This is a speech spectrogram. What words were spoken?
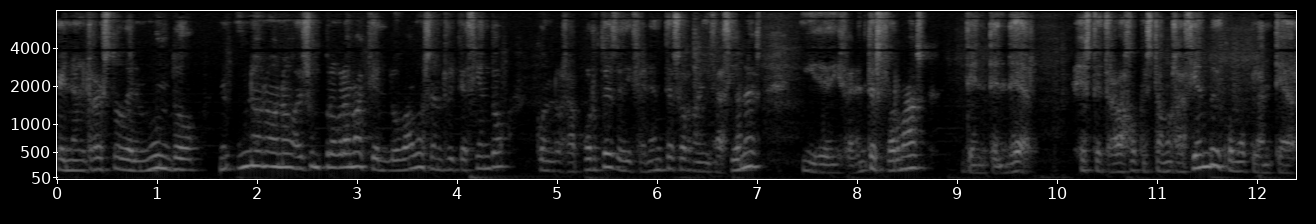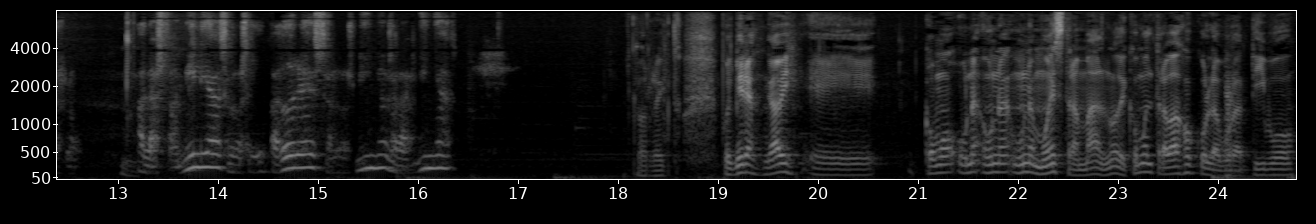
en el resto del mundo. No, no, no, es un programa que lo vamos enriqueciendo con los aportes de diferentes organizaciones y de diferentes formas de entender este trabajo que estamos haciendo y cómo plantearlo a las familias, a los educadores, a los niños, a las niñas. Correcto. Pues mira, Gaby, eh, como una, una, muestra más, ¿no? De cómo el trabajo colaborativo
